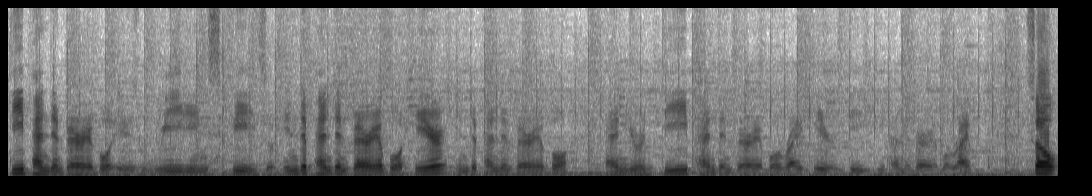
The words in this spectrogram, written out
dependent variable is reading speed. So independent variable here, independent variable, and your dependent variable right here, D, dependent variable, right? So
